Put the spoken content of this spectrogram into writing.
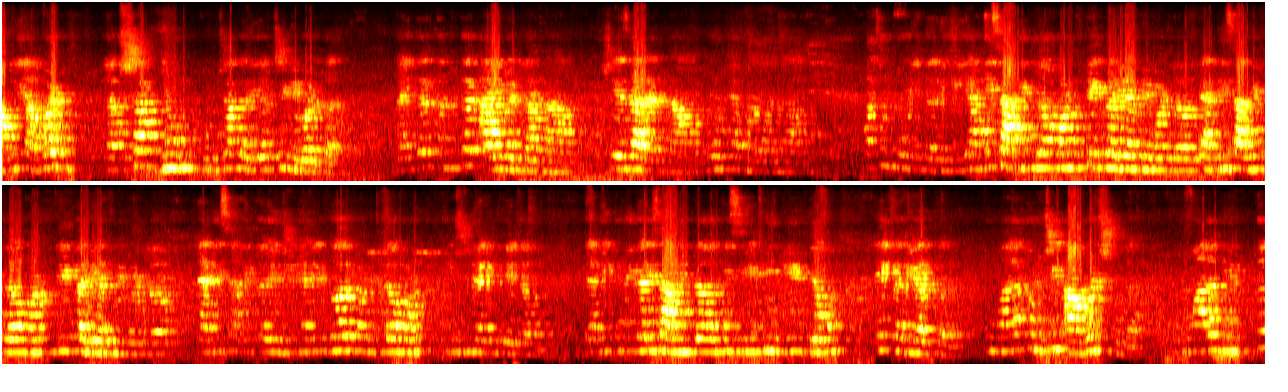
आपली आवड लक्षात घेऊन तुमच्या करिअरची निवड करा. नाहीतर नंतर आई वडिलांना शेजाऱ्यांना मोठ्या भावांना अजून कोणीतरी यांनी सांगितलं म्हणून ते करिअर निवडलं त्यांनी सांगितलं म्हणून ते करिअर निवडलं त्यांनी सांगितलं इंजिनिअरिंग कर म्हटलं म्हणून इंजिनिअरिंग केलं. त्यांनी कुणीतरी सांगितलं की सीईटी नीट e देऊन ते करिअर कर. तुम्हाला तुमची आवड शोधा. तुम्हाला नृत्य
